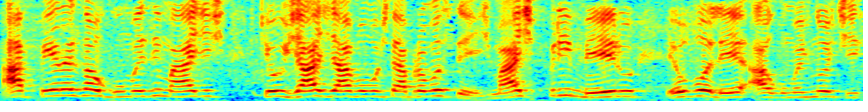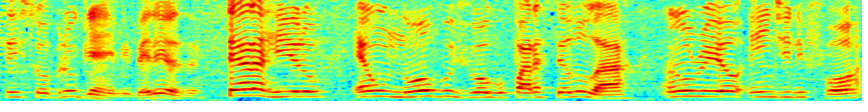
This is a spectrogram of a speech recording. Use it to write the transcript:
Apenas algumas imagens que eu já já vou mostrar para vocês. Mas primeiro eu vou ler algumas notícias sobre o game, beleza? Terra Hero é um novo jogo para celular Unreal Engine 4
